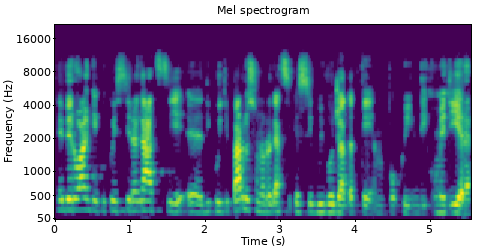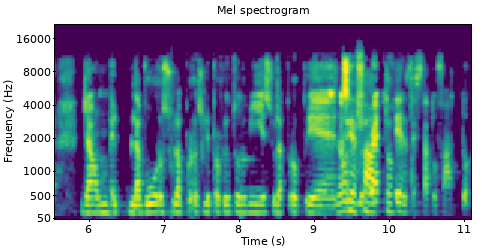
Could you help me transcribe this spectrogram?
È vero anche che questi ragazzi eh, di cui ti parlo sono ragazzi che seguivo già da tempo, quindi come dire, già un bel lavoro sulla sulle proprie autonomie, sulle proprie, no, Si è proprie- fatto. è, è stato fatto.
